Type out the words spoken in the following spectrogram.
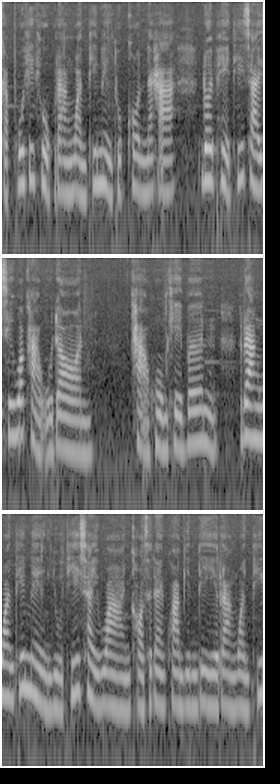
กับผู้ที่ถูกรางวัลที่ 1 ทุกคนนะคะ โดยเพจที่ใช้ชื่อว่าข่าวอุดร ข่าวโฮมเคเบิลรางวัลที่ 1 อยู่ที่ชัยวาน ขอแสดงความยินดีรางวัลที่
